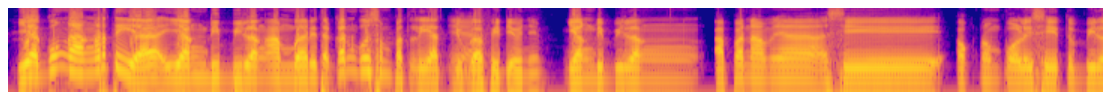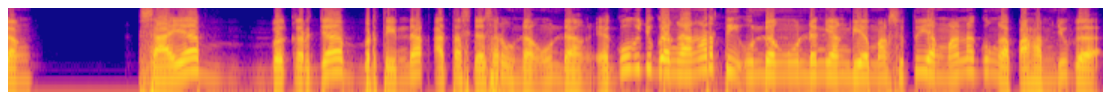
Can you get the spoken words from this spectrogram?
Ya gue nggak ngerti ya yang dibilang Ambarita kan gue sempat lihat Iya. juga videonya. Yang dibilang apa namanya si oknum polisi itu bilang saya bekerja bertindak atas dasar undang-undang. Ya gue juga nggak ngerti undang-undang yang dia maksud itu yang mana gue nggak paham juga.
